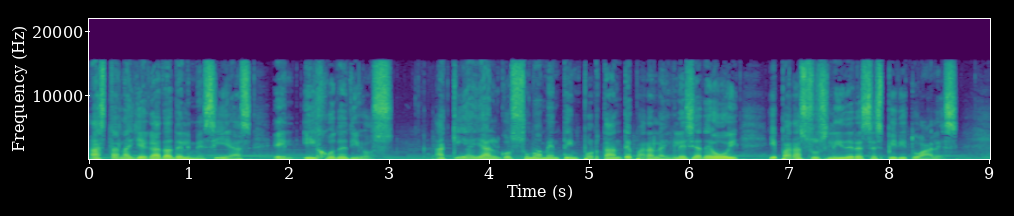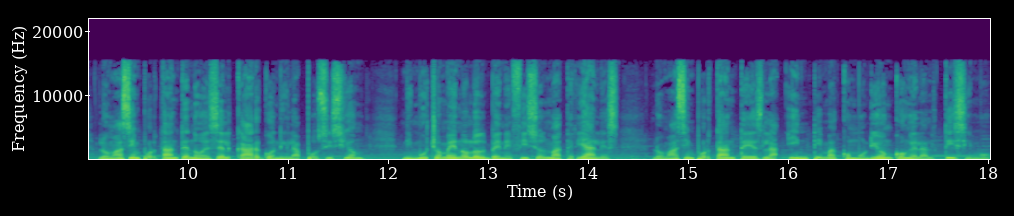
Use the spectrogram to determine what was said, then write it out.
hasta la llegada del Mesías, el Hijo de Dios. Aquí hay algo sumamente importante para la iglesia de hoy y para sus líderes espirituales. Lo más importante no es el cargo ni la posición, ni mucho menos los beneficios materiales. Lo más importante es la íntima comunión con el Altísimo.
